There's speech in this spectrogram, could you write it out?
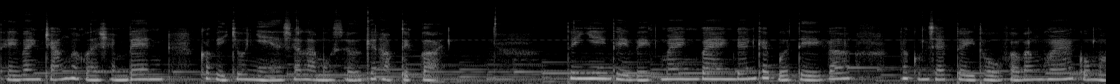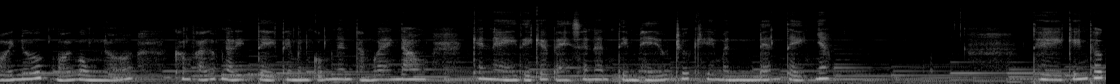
thì vang trắng hoặc là champagne có vị chua nhẹ sẽ là một sự kết hợp tuyệt vời. Tuy nhiên thì việc mang vang đến các bữa tiệc á nó cũng sẽ tùy thuộc vào văn hóa của mỗi nước, mỗi vùng nữa. Không phải lúc nào đi tiệc thì mình cũng nên tặng quan đâu. Cái này thì các bạn sẽ nên tìm hiểu trước khi mình đến tiệc nhé. Thì kiến thức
